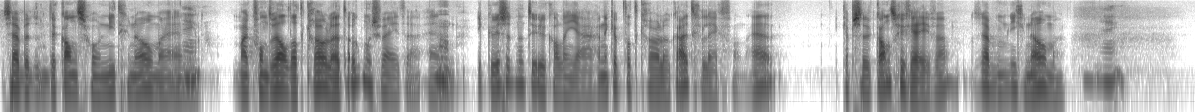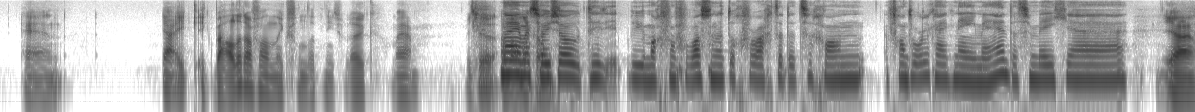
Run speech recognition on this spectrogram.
ze hebben de, de kans gewoon niet genomen. En, Nee. Maar ik vond wel dat Krola het ook moest weten. En ik wist het natuurlijk al een jaar. En ik heb dat Krola ook uitgelegd. Van, hè, ik heb ze de kans gegeven. Ze hebben hem niet genomen. Nee. En ja, ik, ik baalde daarvan. Ik vond dat niet zo leuk. Maar ja, weet je, Nee, maar kant- sowieso, je mag van volwassenen toch verwachten dat ze gewoon verantwoordelijkheid nemen. Hè? Dat ze een beetje. eh, Ja,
